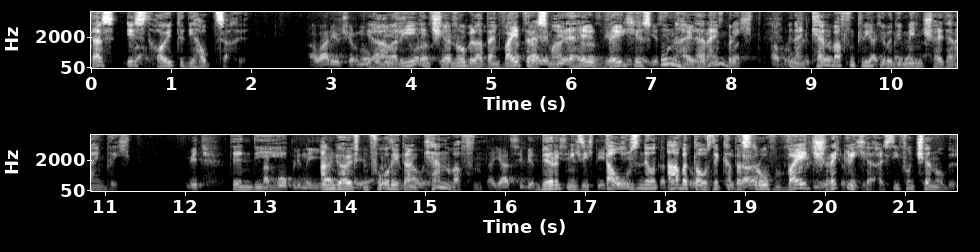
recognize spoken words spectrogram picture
Das ist heute die Hauptsache. Die Havarie in Tschernobyl hat ein weiteres Mal erhellt, welches Unheil hereinbricht, wenn ein Kernwaffenkrieg über die Menschheit hereinbricht. Denn die angehäuften Vorräte an Kernwaffen birgen in sich Tausende und Abertausende Katastrophen weit schrecklicher als die von Tschernobyl.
